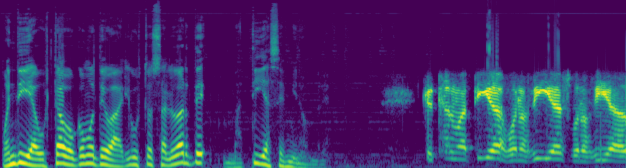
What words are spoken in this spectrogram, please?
Buen día, Gustavo, ¿cómo te va? El gusto saludarte. Matías es mi nombre. ¿Qué tal, Matías? Buenos días, buenos días,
